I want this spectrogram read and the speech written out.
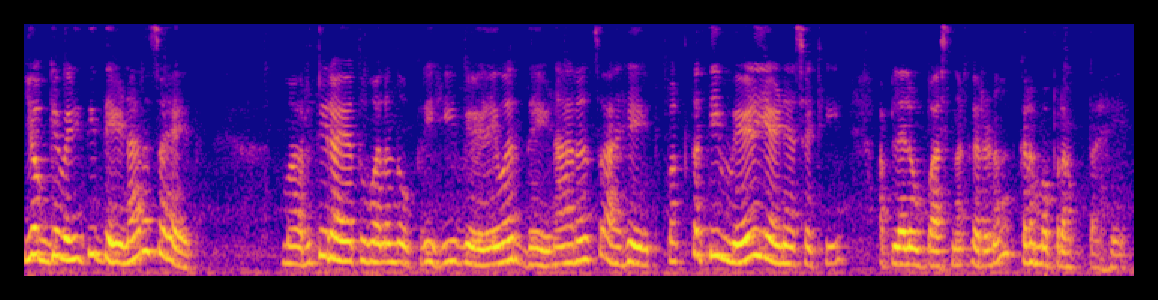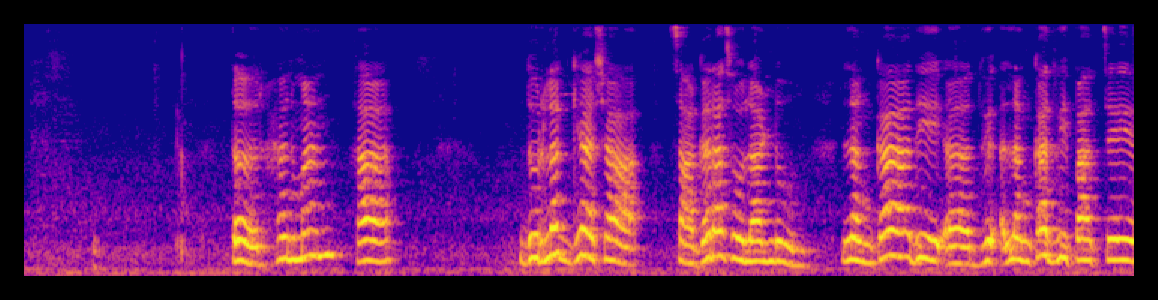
योग्य वेळी ती देणारच आहेत. मारुतीराया तुम्हाला नोकरी ही वेळेवर देणारच आहेत. फक्त ती वेळ येण्यासाठी आपल्याला उपासना करणं क्रमप्राप्त आहे. तर हनुमान हा दुर्लभ्य अशा सागरास ओलांडून लंकाधी द्वि लंकाद्वीपाचे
